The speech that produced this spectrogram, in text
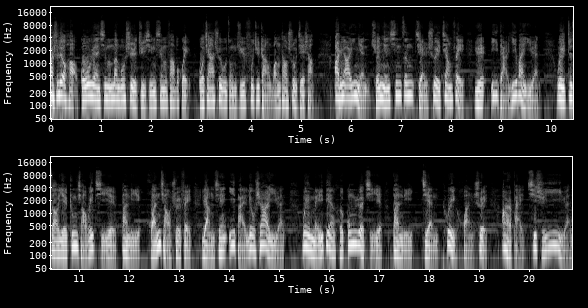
二十六号，国务院新闻办公室举行新闻发布会，国家税务总局副局长王道树介绍，二零二一年全年新增减税降费约一点一万亿元，为制造业中小微企业办理缓缴税费两千一百六十二亿元，为煤电和供热企业办理减退缓税二百七十一亿元。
